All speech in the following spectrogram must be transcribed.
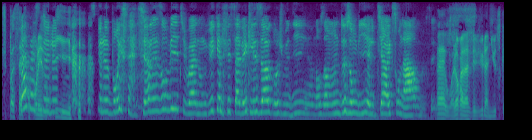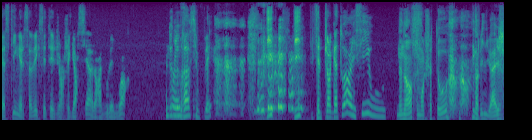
C'est pas ça pour parce les que le- zombies. Parce que le bruit, ça attire les zombies, tu vois. Donc, vu qu'elle fait ça avec les ogres, je me dis, dans un monde de zombies, elle tire avec son arme. Ouais, ou alors elle avait vu la newscasting, elle savait que c'était Georges Garcia, alors elle voulait le voir. De Oui, grave, s'il vous plaît. dites, dites, c'est le purgatoire ici ou? Non, non, c'est mon château dans les nuages.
